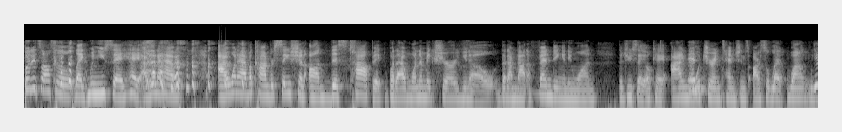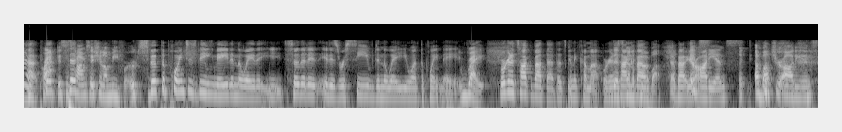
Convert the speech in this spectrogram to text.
But it's also like when you say, "Hey, I want to have, I want to have a conversation on this topic, but I want to make sure, you know, that I'm not offending anyone." That you say, "Okay, I know And- what your intentions are, so let why don't Yeah, practice that- this that- conversation on me first? That the point is being made in the way that you, so that it, it is received in the way you want the point made. Right. We're gonna talk about that. That's gonna come up. We're gonna That's talk gonna about about your It's- audience. about your audience,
